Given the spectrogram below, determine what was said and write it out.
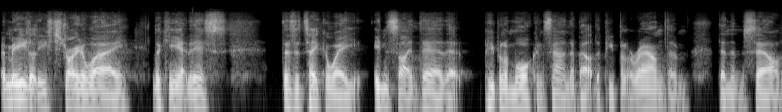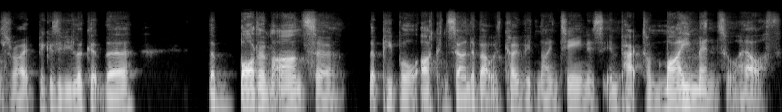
immediately straight away looking at this, there's a takeaway insight there that people are more concerned about the people around them than themselves, right? Because if you look at the the bottom answer that people are concerned about with COVID nineteen is impact on my mental health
